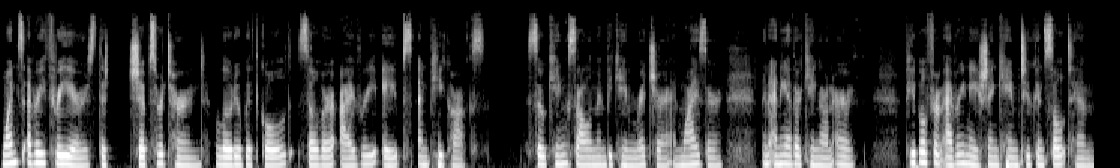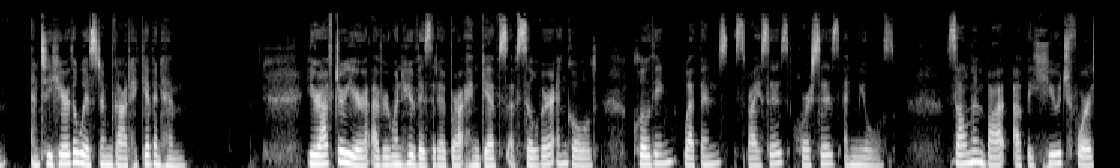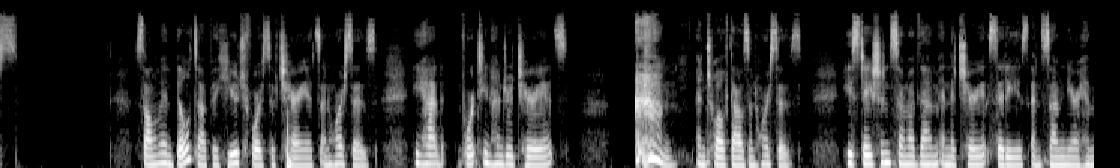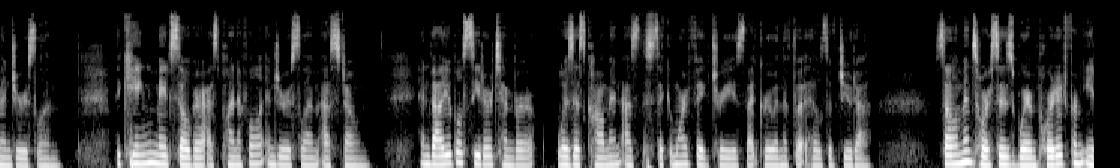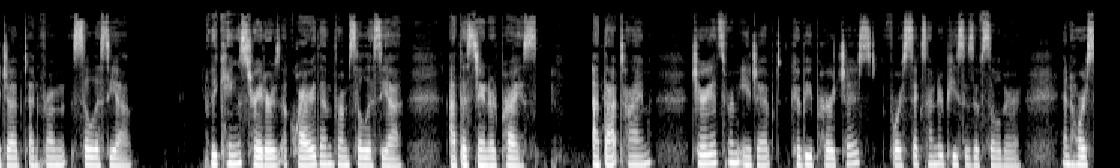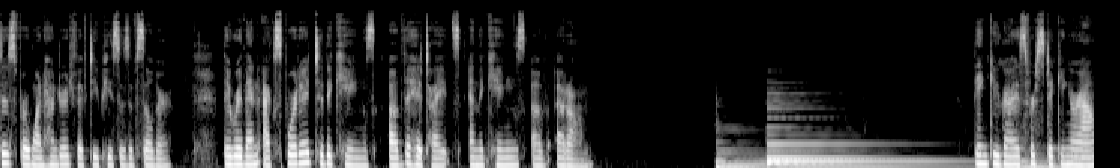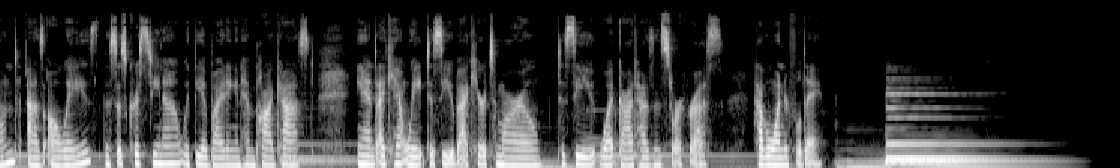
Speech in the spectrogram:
Once every three years, the ships returned, loaded with gold, silver, ivory, apes, and peacocks. So King Solomon became richer and wiser than any other king on earth. People from every nation came to consult him and to hear the wisdom God had given him. Year after year, everyone who visited brought him gifts of silver and gold, clothing, weapons, spices, horses, and mules. Solomon bought up a huge force Solomon built up a huge force of chariots and horses. He had 1,400 chariots and 12,000 horses. He stationed some of them in the chariot cities and some near him in Jerusalem. The king made silver as plentiful in Jerusalem as stone, and valuable cedar timber was as common as the sycamore fig trees that grew in the foothills of Judah. Solomon's horses were imported from Egypt and from Cilicia. The king's traders acquired them from Cilicia at the standard price. At that time, chariots from Egypt could be purchased for 600 pieces of silver and horses for 150 pieces of silver. They were then exported to the kings of the Hittites and the kings of Aram. Thank you guys for sticking around. As always, this is Christina with the Abiding in Him podcast, and I can't wait to see you back here tomorrow to see what God has in store for us. Have a wonderful day.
